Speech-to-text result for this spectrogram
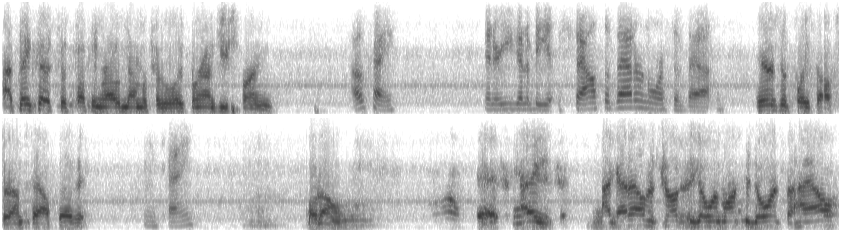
I think that's the fucking road number for the loop around Hughes Springs. Okay. And are you going to be south of that or north of that? Here's the police officer. I'm south of it. Okay. Hold on. Hey, I got out of the truck to go unlock the door at the house,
